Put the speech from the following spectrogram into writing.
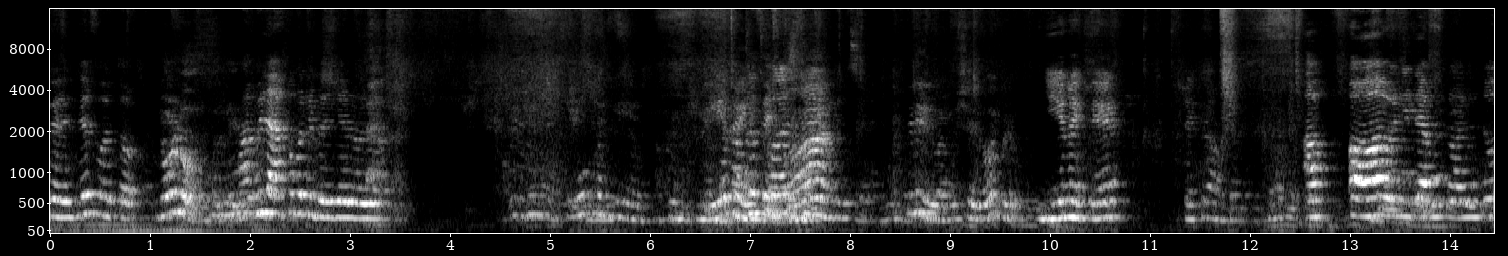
ಬೆಳಿಗ್ಗೆ ಫೋಟೋ. ನೋಡು. ಆಮೇಲೆ ಹಾಕೋ ಬಂದು ಬೆಳಗ್ಗೆ ನೋಡಿ. ಏನೈತೆ ಅಪ್ಪ ಇದೆ ಒಂದು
